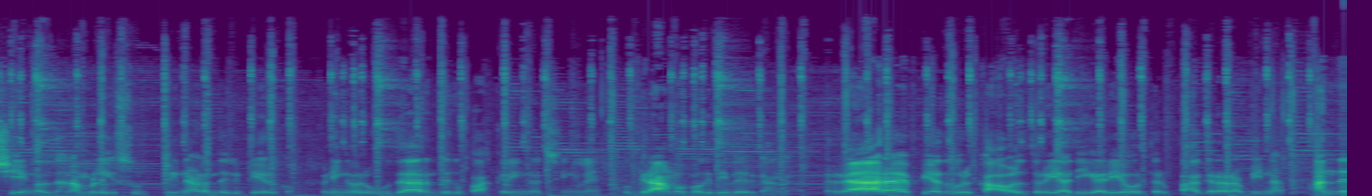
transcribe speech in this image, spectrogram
விஷயங்கள் தான் நம்மளை சுற்றி நடந்துக்கிட்டே இருக்கும். இப்போ நீங்கள் ஒரு உதாரணத்துக்கு பார்க்குறீங்கன்னு வச்சுங்களேன். இப்போ கிராம பகுதியில் இருக்காங்க. ரேராக எப்பயாவது ஒரு காவல்துறை அதிகாரியை ஒருத்தர் பார்க்குறாரு அப்படின்னா அந்த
